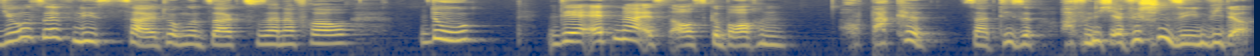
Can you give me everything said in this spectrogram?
Josef liest Zeitung und sagt zu seiner Frau, du, der Ätna ist ausgebrochen. Oh, Backe, sagt diese, hoffentlich erwischen sie ihn wieder.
